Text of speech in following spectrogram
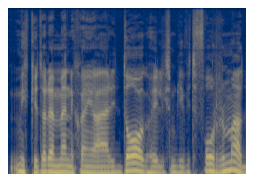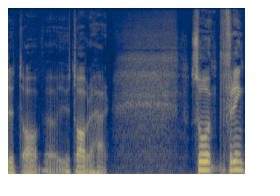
mycket av den människan jag är idag har ju liksom blivit formad utav, utav det här. Så för en,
